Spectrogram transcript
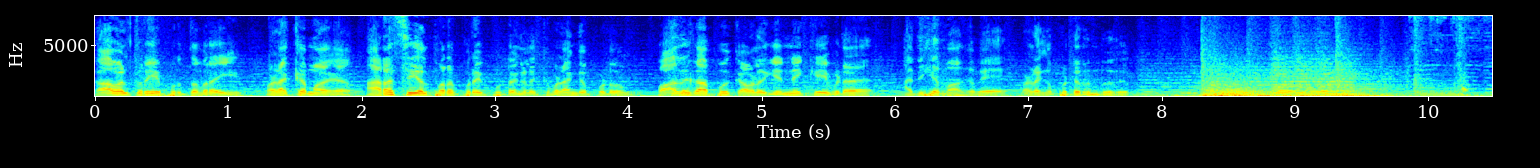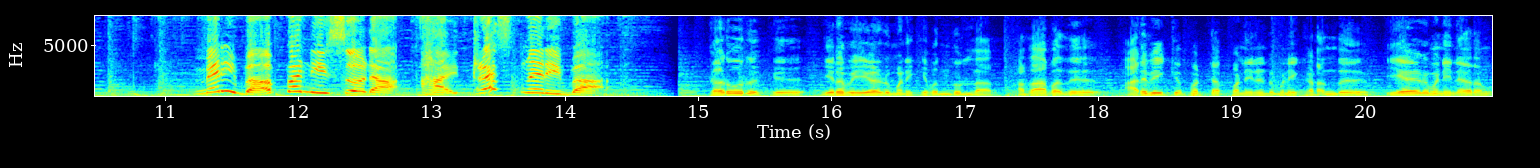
காவல்துறையை பொறுத்தவரை வழக்கமாக அரசியல் பரப்புரை கூட்டங்களுக்கு வழங்கப்படும் பாதுகாப்பு காவலர் எண்ணிக்கையை விட அதிகமாகவே வழங்கப்பட்டிருந்தது. மெரிபா பன்னீர் சோடா. ஐ ட்ரஸ்ட் மெரிபா. கரூருக்கு இரவு ஏழு மணிக்கு வந்துள்ளார். அதாவது அறிவிக்கப்பட்ட பன்னிரண்டு மணி கடந்து ஏழு மணி நேரம்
